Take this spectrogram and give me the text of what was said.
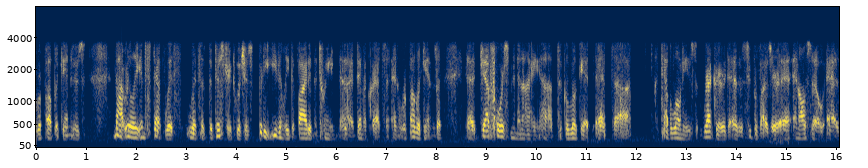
Republican who's not really in step with with the district, which is pretty evenly divided between uh, Democrats and Republicans. Uh, Jeff Horstman and I uh, took a look at at. Uh, Tavaglione's record as a supervisor and also as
